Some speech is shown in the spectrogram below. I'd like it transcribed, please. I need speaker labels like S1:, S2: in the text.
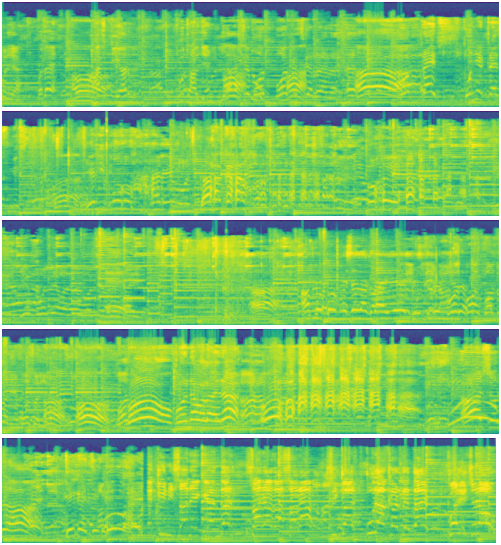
S1: बढ़िया।
S2: पता है?
S3: हाँ।
S2: लास्ट ईयर 2000
S3: हाँ।
S1: से बहुत बहुत
S3: हाँ।
S1: मिस कर रहा था।
S3: हाँ।
S2: ट्राइब्स ये ट्राइब्स मिस
S3: हाँ।
S2: रियली वो अरे वो
S3: कहाँ कहाँ?
S1: ये बोलने वाला है बोलने वाला। है।
S3: हाँ हम लोग को कैसा लगता है ये
S1: बहुत बहुत बहुत बढ़िया बहुत बढ़िया।
S3: हाँ, ओ बोलने वाला है ना? ओ हाँ हाँ ठीक है ठीक है।
S4: की निशाने के अंदर सारा का सारा शिकार पूरा कर देता है। गोली चलाओ!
